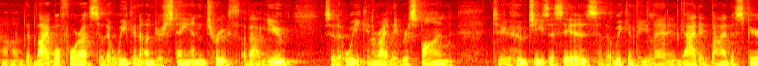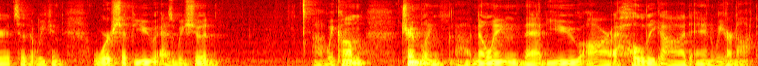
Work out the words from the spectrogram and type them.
uh, the Bible for us so that we can understand truth about you, so that we can rightly respond to who Jesus is, so that we can be led and guided by the Spirit, so that we can worship you as we should. Uh, we come trembling, uh, knowing that you are a holy God and we are not.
